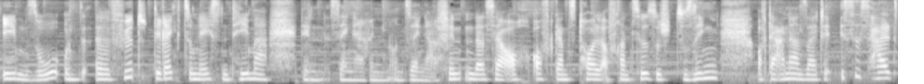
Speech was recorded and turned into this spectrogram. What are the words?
ebenso und äh, führt direkt zum nächsten Thema. Denn Sängerinnen und Sänger finden das ja auch oft ganz toll, auf Französisch zu singen. Auf der anderen Seite ist es halt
